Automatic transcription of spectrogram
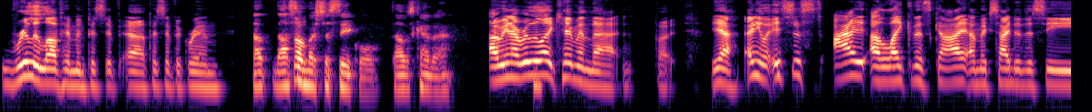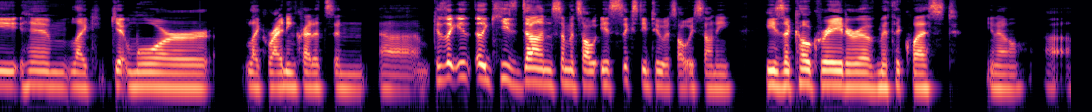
really love him in Pacific uh, Pacific Rim. not not So- so much the sequel. That was kind of I mean, I really like him in that. But yeah, anyway, it's just I I like this guy. I'm excited to see him like get more like writing credits and um because like it- like he's done some. It's all he's 62. It's always sunny. He's a co-creator of Mythic Quest. You know, uh,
